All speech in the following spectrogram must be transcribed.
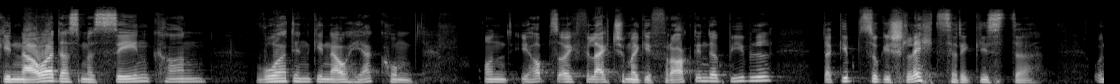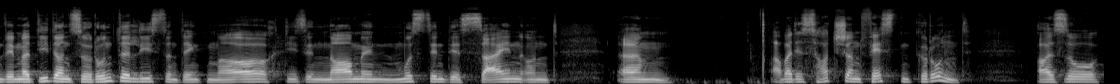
genauer, dass man sehen kann, wo er denn genau herkommt. Und ihr habt es euch vielleicht schon mal gefragt in der Bibel, da gibt es so Geschlechtsregister. Und wenn man die dann so runterliest, dann denkt man, ach, diese Namen, muss denn das sein? Und, ähm, aber das hat schon einen festen Grund. Also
